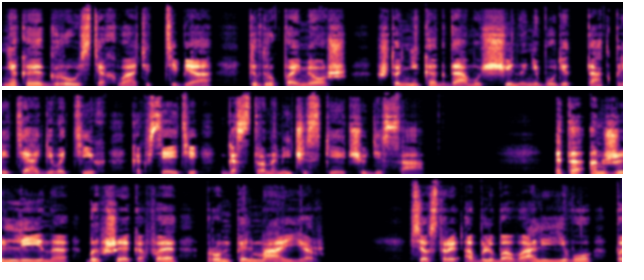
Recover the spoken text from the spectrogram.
Некая грусть охватит тебя, ты вдруг поймешь, что никогда мужчина не будет так притягивать их, как все эти гастрономические чудеса. Это Анжелина, бывшее кафе Румпельмайер. Сестры облюбовали его по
